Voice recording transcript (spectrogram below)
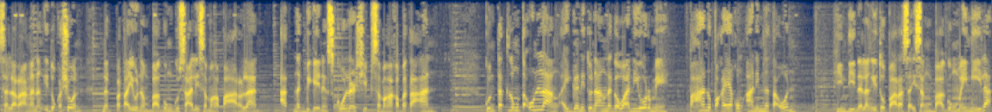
Sa larangan ng edukasyon, nagpatayo ng bagong gusali sa mga paaralan at nagbigay ng scholarship sa mga kabataan. Kung tatlong taon lang ay ganito na ang nagawa ni Yorme, paano pa kaya kung anim na taon? Hindi na lang ito para sa isang bagong Maynila,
